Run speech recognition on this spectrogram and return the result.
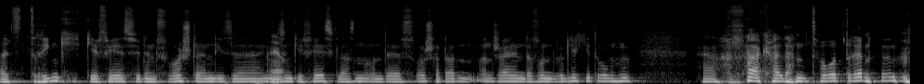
als Trinkgefäß für den Frosch da in, diese, in ja. diesem Gefäß gelassen und der Frosch hat dann anscheinend davon wirklich getrunken. Ja, lag halt dann tot drin.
